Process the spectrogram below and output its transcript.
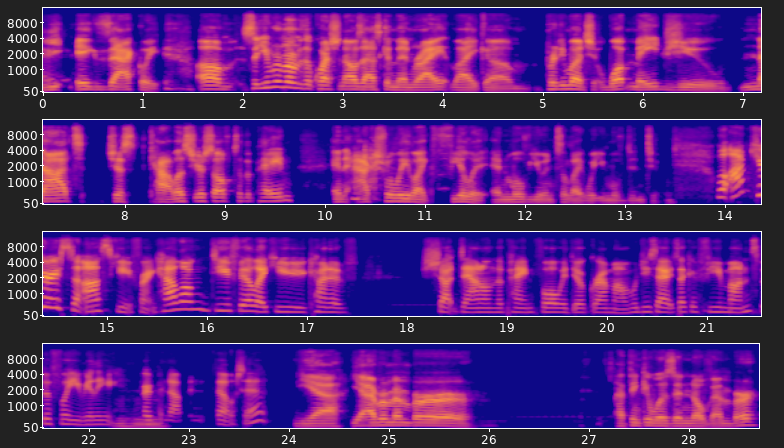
Ye- exactly. Um, so you remember the question I was asking then, right? Like, um, pretty much what made you not just callous yourself to the pain and Yeah. actually like feel it and move you into like what you moved into? Well, I'm curious to ask you, Frank, how long do you feel like you kind of shut down on the pain for with your grandma? Would you say it's like a few months before you really Mhm. opened up and felt it? Yeah, yeah, I remember. I think it was in November.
